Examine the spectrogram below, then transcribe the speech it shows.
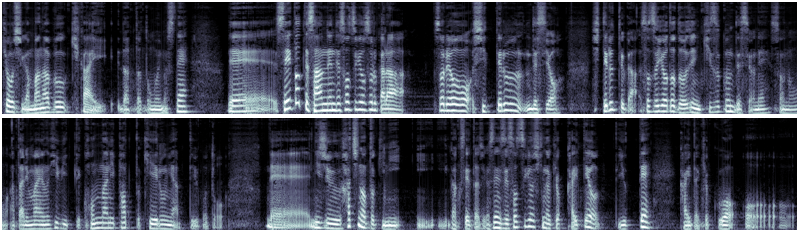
教師が学ぶ機会だったと思いますね。で、生徒って3年で卒業するから、それを知ってるんですよ。知ってるっていうか、卒業と同時に気づくんですよね。その当たり前の日々ってこんなにパッと消えるんやっていうことを。で、28の時に、学生たちが先生卒業式の曲書いてよって言って書いた曲を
